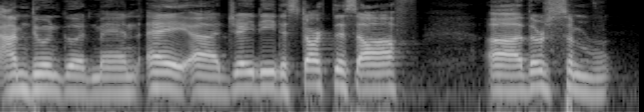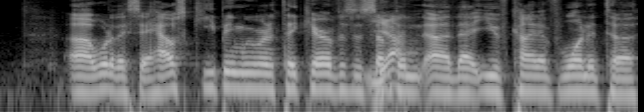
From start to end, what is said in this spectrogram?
I'm doing good, man. Hey, uh, JD, to start this off, uh, there's some, uh, what do they say, housekeeping we want to take care of. This is something Yeah. uh, that you've kind of wanted to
